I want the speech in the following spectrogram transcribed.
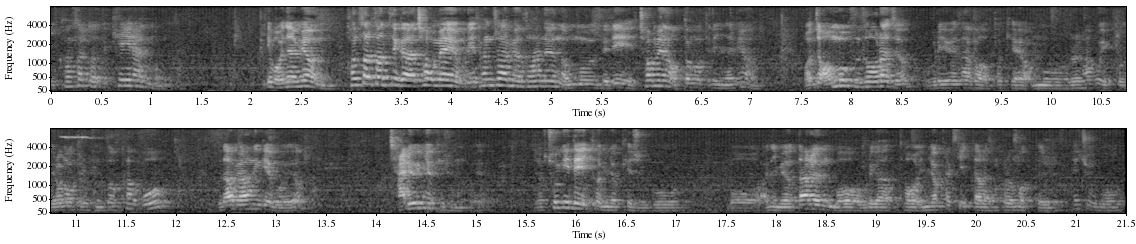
이 컨설턴트 K라는 겁니다. 이게 뭐냐면 컨설턴트가 처음에 우리 상주하면서 하는 업무들이 처음에는 어떤 것들이 있냐면 먼저 업무 분석을 하죠. 우리 회사가 어떻게 업무를 하고 있고 이런 것들을 분석하고 그 다음에 하는 게 뭐예요? 자료 입력해 주는 거예요. 그죠? 초기 데이터 입력해 주고 뭐 아니면 다른 뭐 우리가 더 입력할 게 있다라는 그런 것들 해주고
